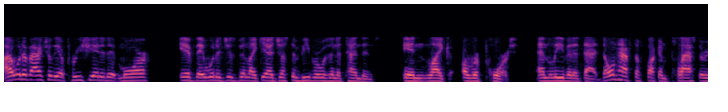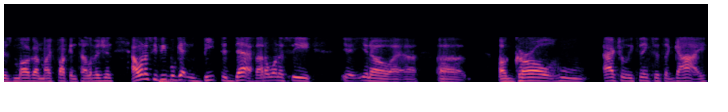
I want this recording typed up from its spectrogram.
I would have actually appreciated it more if they would have just been like, yeah, Justin Bieber was in attendance in like a report and leave it at that. Don't have to fucking plaster his mug on my fucking television. I want to see people getting beat to death. I don't want to see, you know, a, a, a girl who actually thinks it's a guy.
